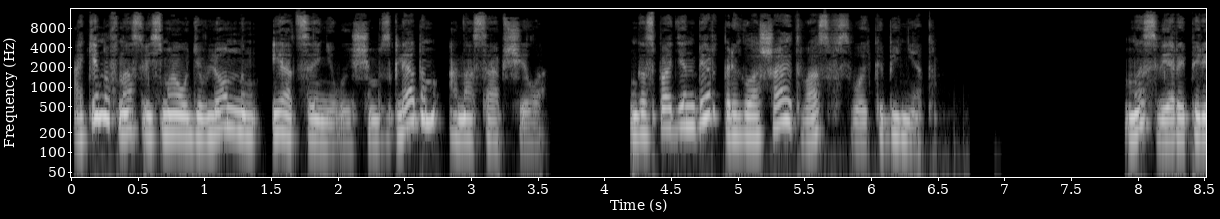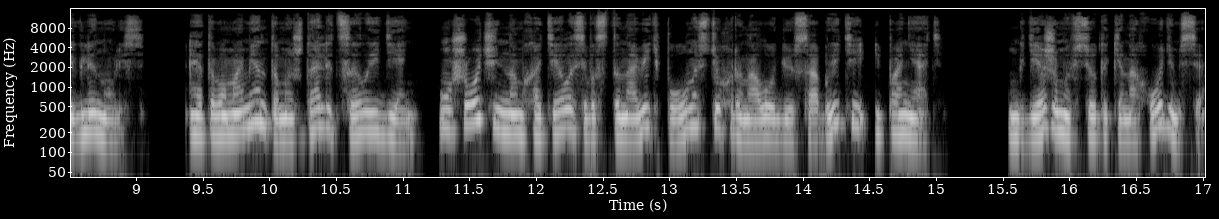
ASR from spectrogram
Окинув нас весьма удивленным и оценивающим взглядом, она сообщила. «Господин Берт приглашает вас в свой кабинет». Мы с Верой переглянулись. Этого момента мы ждали целый день. Уж очень нам хотелось восстановить полностью хронологию событий и понять, где же мы все-таки находимся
